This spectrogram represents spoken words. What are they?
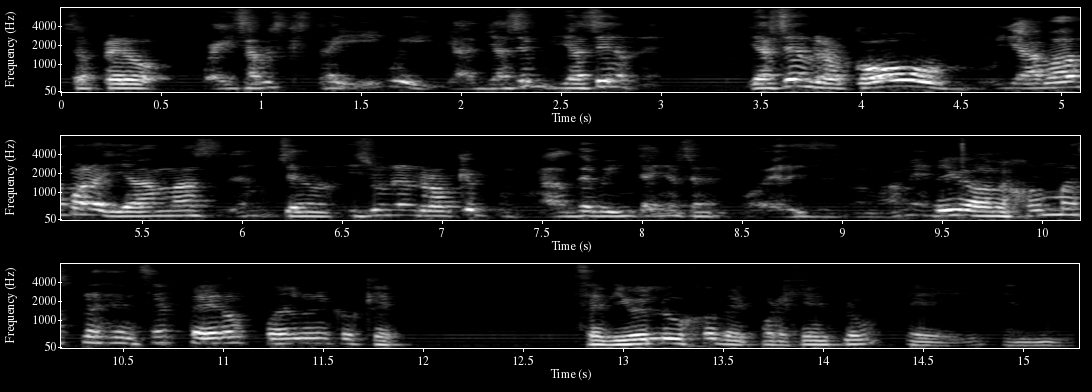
O sea, pero, güey, sabes que está ahí, güey. Ya, ya, se, ya, se, ya se enrocó, ya va para allá más. Se hizo un enroque pues, más de 20 años en el poder. Y dices, no mames. Digo, a lo mejor más presencia, pero fue el único que se dio el lujo de, por ejemplo, eh, en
